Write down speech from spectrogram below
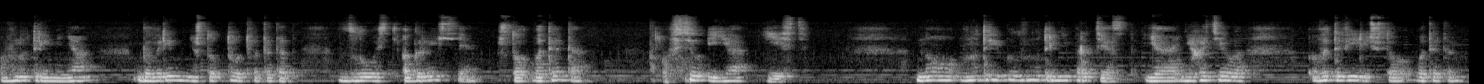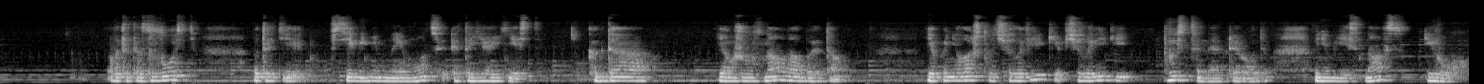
внутри меня говорил мне, что тот вот этот злость, агрессия, что вот это все и я есть. Но внутри был внутренний протест. Я не хотела в это верить, что вот это, вот эта злость, вот эти все гневные эмоции — это я и есть. Когда я уже узнала об этом, я поняла, что в человеке, в человеке двойственная природа. В нем есть навс и рух.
